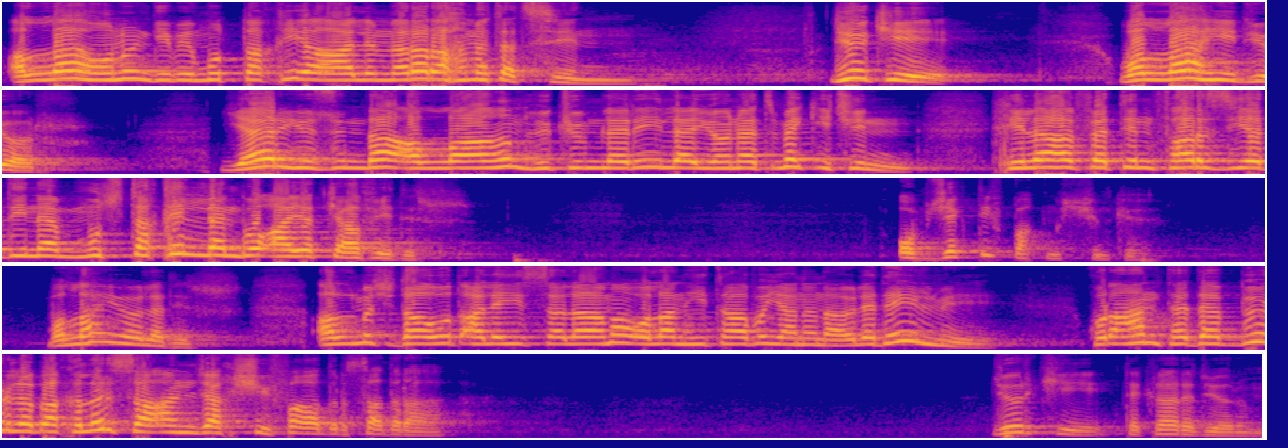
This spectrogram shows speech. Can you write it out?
Allah onun gibi muttaki alimlere rahmet etsin. Diyor ki, vallahi diyor, yeryüzünde Allah'ın hükümleriyle yönetmek için hilafetin farziyetine mustakillen bu ayet kafidir. Objektif bakmış çünkü. Vallahi öyledir. Almış Davud aleyhisselama olan hitabı yanına öyle değil mi? Kur'an tedebbürle bakılırsa ancak şifadır sadra. Diyor ki, tekrar ediyorum,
